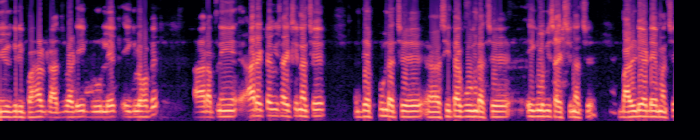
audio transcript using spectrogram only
নীলগিরি পাহাড় রাজবাড়ি ব্লু লেক এইগুলো হবে। আর আপনি আর একটা বি সাইট সিন আছে দেবকুণ্ড আছে সীতাকুণ্ড আছে এইগুলো বি সাইট সিন আছে বালডিয়া ড্যাম আছে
